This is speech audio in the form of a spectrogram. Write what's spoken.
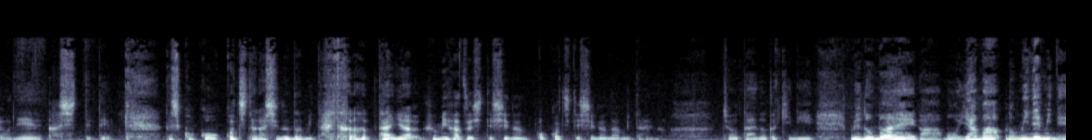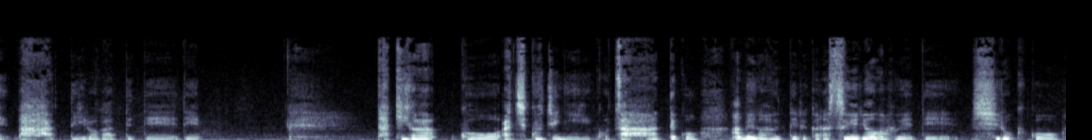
をね走ってて。私ここ落っこちたら死ぬなみたいな。タイヤ踏み外して死ぬ落っこちて死ぬなみたいな。状態の時に目の前がもう山の峰々バーって広がっててで滝がこうあちこちにこうザーってこう雨が降ってるから水量が増えて白くこう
